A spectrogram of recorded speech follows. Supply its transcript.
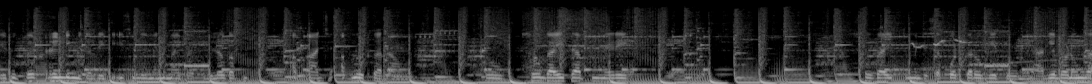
यूट्यूब पर ट्रेंडिंग में चल रही थी, इसीलिए मैंने माई फ़र्स्ट व्लॉग अब अब आज अपलोड कर रहा हूँ। तो सो गाइस आप मेरे गाइस, तुम मुझे सपोर्ट करोगे तो मैं आगे बढ़ूँगा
